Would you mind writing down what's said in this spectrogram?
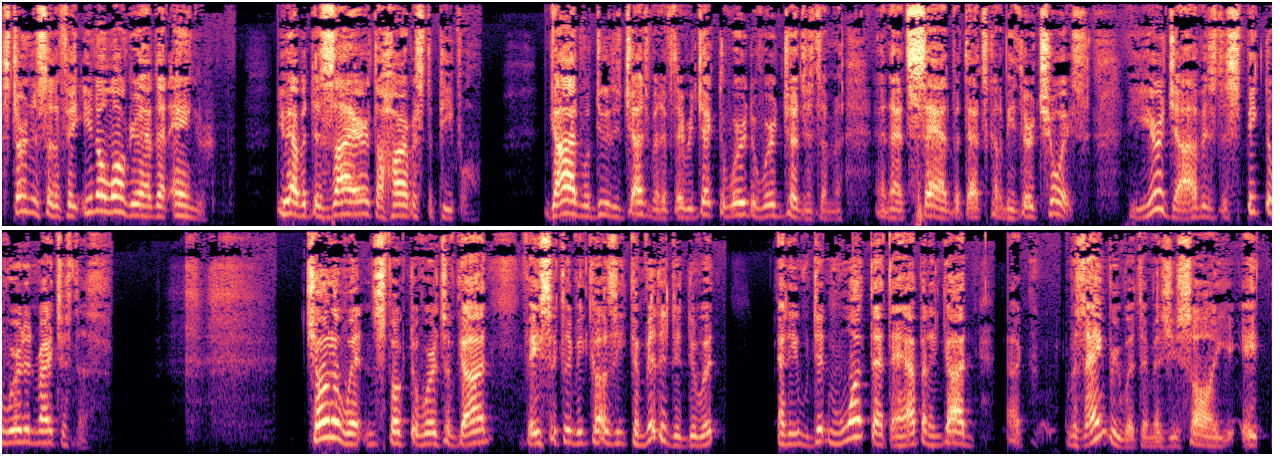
Sternness of the face, you no longer have that anger. You have a desire to harvest the people. God will do the judgment. If they reject the word, the word judges them. And that's sad, but that's going to be their choice. Your job is to speak the word in righteousness. Jonah went and spoke the words of God basically because he committed to do it and he didn't want that to happen. And God uh, was angry with him, as you saw. He ate,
